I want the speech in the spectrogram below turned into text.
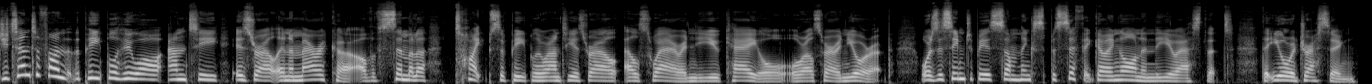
Do you tend to find that the people who are anti Israel in America are the similar types of people who are anti Israel elsewhere in the UK or, or elsewhere in Europe? Or does there seem to be something specific going on in the US that, that you're addressing?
